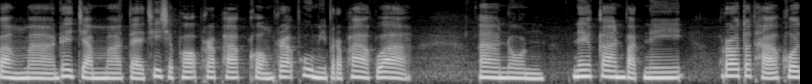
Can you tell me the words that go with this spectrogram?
ฟังมาได้จำมาแต่ที่เฉพาะพระพักของพระผู้มีพระภาคว่า อานนท์ในการบัดนี้ เราตถาคต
